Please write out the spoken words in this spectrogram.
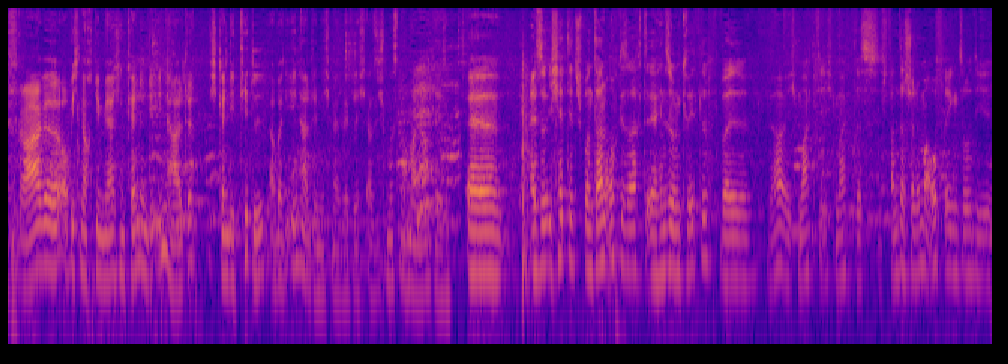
frage, ob ich noch die Märchen kenne und die Inhalte. Ich kenne die Titel, aber die Inhalte nicht mehr wirklich. Also ich muss nochmal nachlesen. Äh, also ich hätte jetzt spontan auch gesagt äh, Hänsel und Gretel, weil ja, ich mag die, ich mag das, ich fand das schon immer aufregend so, die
